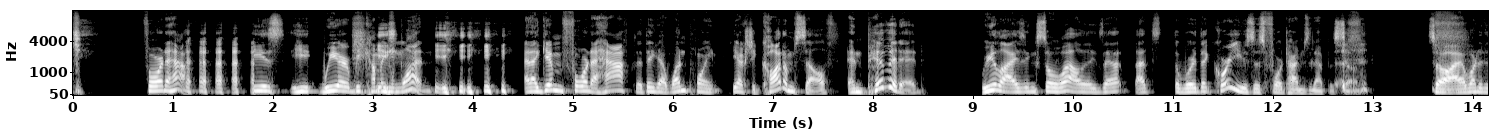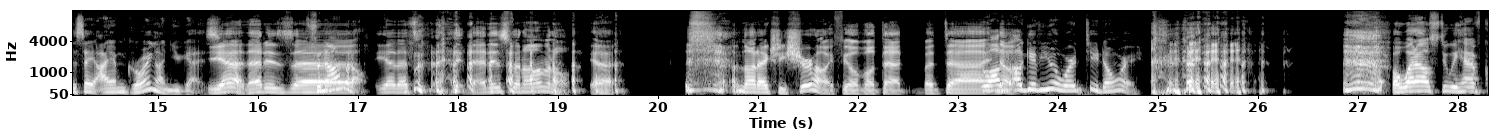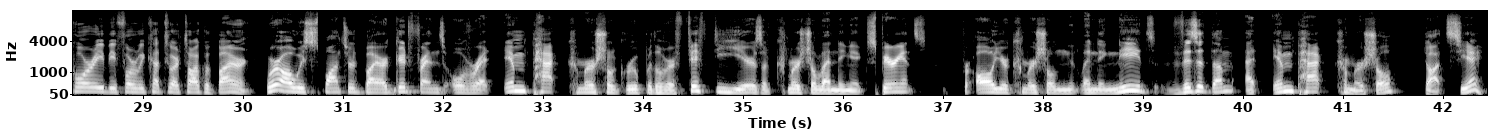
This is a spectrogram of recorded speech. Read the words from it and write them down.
Four and a half. He is he we are becoming one. And I give him four and a half because I think at one point he actually caught himself and pivoted, realizing so well that that's the word that Corey uses four times an episode. so I wanted to say I am growing on you guys. yeah, that is uh, Phenomenal. Yeah, that's that is phenomenal. Yeah. I'm not actually sure how I feel about that, but uh, Well, I'll, no. I'll give you a word too. Don't worry. But what else do we have, Corey, before we cut to our talk with Byron? We're always sponsored by our good friends over at Impact Commercial Group with over 50 years of commercial lending experience. For all your commercial lending needs, visit them at impactcommercial.ca.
